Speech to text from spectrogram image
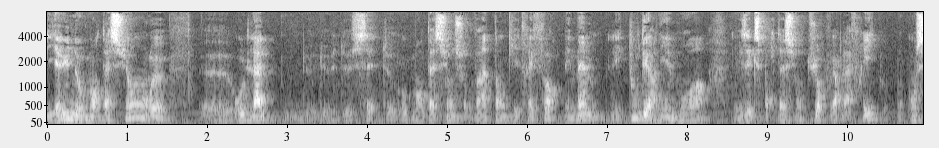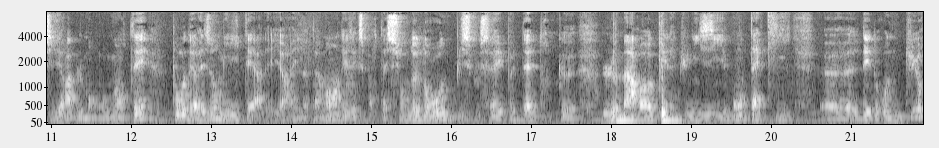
Il y a eu une augmentation, euh, euh, au-delà de, cette augmentation sur 20 ans qui est très forte, mais même les tout derniers mois, les exportations turques vers l'Afrique ont considérablement augmenté pour des raisons militaires notamment des exportations de drones, puisque vous savez peut-être que le Maroc et la Tunisie ont acquis des drones turcs,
